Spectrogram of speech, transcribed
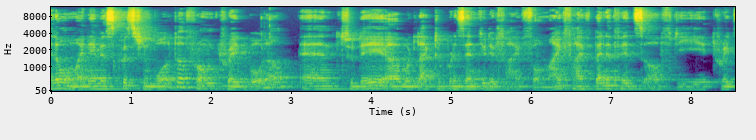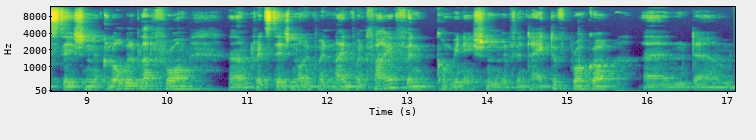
Hello, my name is Christian Walter from TradeVola and today I would like to present you the five or my five benefits of the TradeStation global platform um, TradeStation 9.9.5 in combination with Interactive Broker and um,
